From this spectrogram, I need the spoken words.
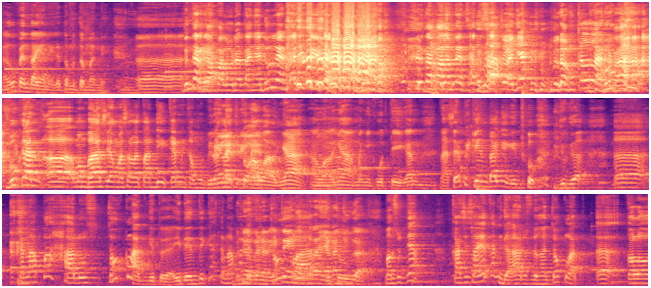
Aku pengen tanya nih ke teman-teman nih. Eh, bentar ngapa lu udah tanya dulu yang tadi cerita cerita Valentine satu-satu aja belum kelar bukan bukan eh, membahas yang masalah tadi kan kamu bilang kan Relate, itu relate. awalnya awalnya mengikuti kan nah saya pengen tanya gitu juga eh, kenapa harus coklat gitu ya identiknya kenapa Benar-benar, dengan itu yang coklat pertanyakan gitu. juga. maksudnya kasih saya kan nggak harus dengan coklat Eh, kalau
